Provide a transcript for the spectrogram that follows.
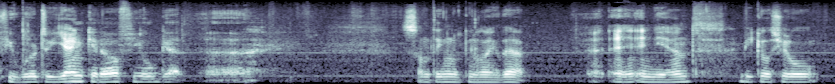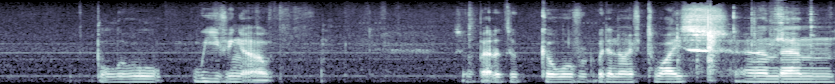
If you were to yank it off, you'll get uh, something looking like that in the end because you'll pull the weaving out. So better to go over it with a knife twice and then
